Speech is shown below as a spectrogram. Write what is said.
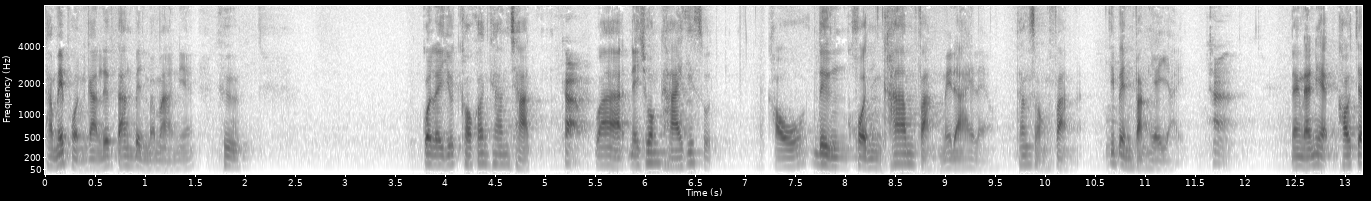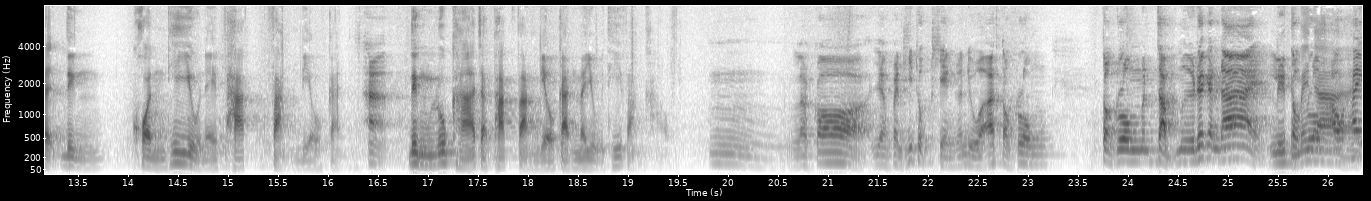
ทำให้ผลการเลือกตั้งเป็นประมาณเนี้ยคือ กลยุทธ์เขาค่อนข้างชัดครับว่าในช่วงท้ายที่สุด เขาดึงคนข้ามฝั่งไม่ได้แล้ว ทั้งสองฝั่งอะที่เป็นฝั่งใหญ่ฮะๆดังนั้นเนี่ยเขาจะดึงคนที่อยู่ในพักฝั่งเดียวกันฮะดึงลูกค้าจากพักฝั่งเดียวกันมาอยู่ที่ฝั่งเขาอืมแล้วก็ยังเป็นที่ถกเถียงกันอยู่ว่าอะตกลงตกลงมันจับมือด้วยกันได้ หรือตกไม่ลงได้เอาให้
